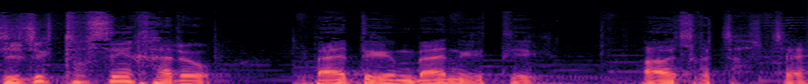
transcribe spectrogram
жижиг тусын хариу байдаг юм байна гэдгийг ойлгож авчээ.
